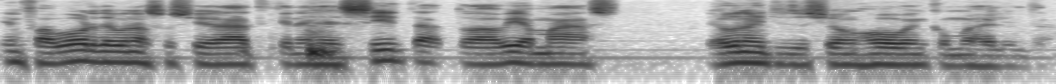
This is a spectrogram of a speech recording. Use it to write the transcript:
en favor de una sociedad que necesita todavía más de una institución joven como es el Intran.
